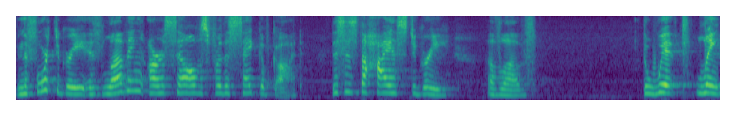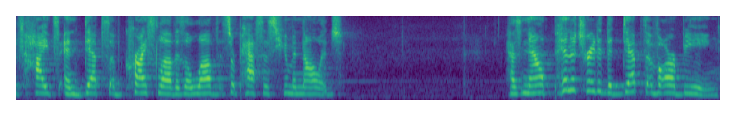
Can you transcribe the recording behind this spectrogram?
And the fourth degree is loving ourselves for the sake of God. This is the highest degree of love. The width, length, heights, and depths of Christ's love is a love that surpasses human knowledge, has now penetrated the depth of our being.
